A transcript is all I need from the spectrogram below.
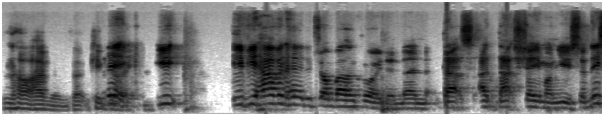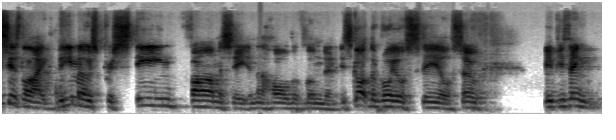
No, I haven't. But keep Nick, going. You, if you haven't heard of John Bell and Croyden, then that's uh, that's shame on you. So this is like the most pristine pharmacy in the whole of London. It's got the royal seal. So if you think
